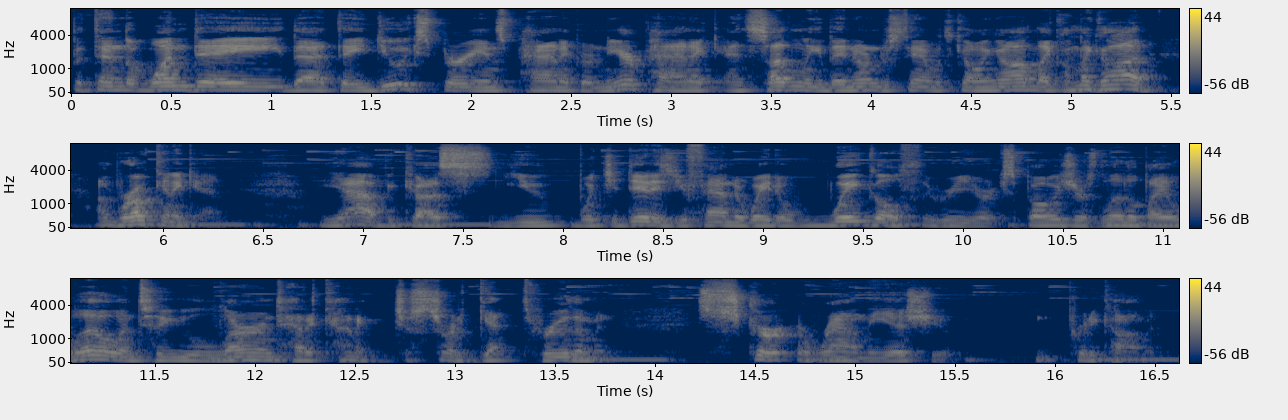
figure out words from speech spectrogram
but then the one day that they do experience panic or near panic, and suddenly they don't understand what's going on, like, oh my God, I'm broken again. Yeah, because you what you did is you found a way to wiggle through your exposures little by little until you learned how to kind of just sort of get through them and skirt around the issue. Pretty common.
